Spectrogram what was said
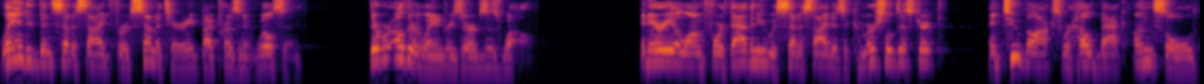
Land had been set aside for a cemetery by President Wilson. There were other land reserves as well. An area along 4th Avenue was set aside as a commercial district, and two blocks were held back unsold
